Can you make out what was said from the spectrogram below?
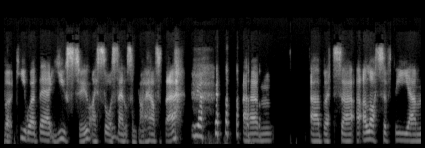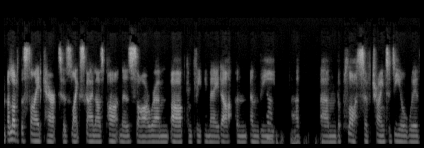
but keyword there, used to. I saw a sense and got out of there. Yeah. um, uh, but uh, a lot of the um, a lot of the side characters, like Skylar's partners, are um, are completely made up, and and the yeah. Uh, um, the plot of trying to deal with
